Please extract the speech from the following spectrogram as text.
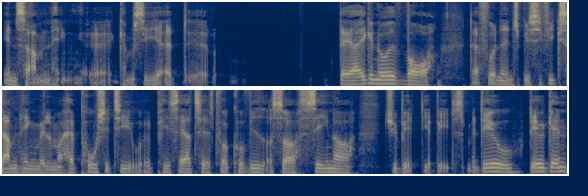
en sammenhæng. Øh, kan man sige, at øh, der er ikke noget, hvor der er fundet en specifik sammenhæng mellem at have positiv øh, PCR-test for covid og så senere type 1 diabetes. Men det er jo, det er jo igen,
